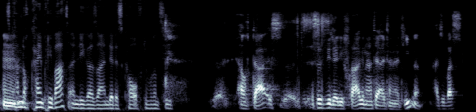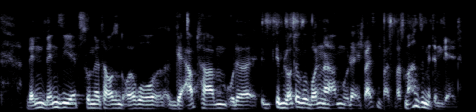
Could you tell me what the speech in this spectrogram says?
es mhm. kann doch kein Privatanleger sein, der das kauft im Prinzip auch da ist, ist es wieder die Frage nach der Alternative. Also was, wenn, wenn Sie jetzt 100.000 Euro geerbt haben oder im Lotto gewonnen haben oder ich weiß nicht was, was machen Sie mit dem Geld?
